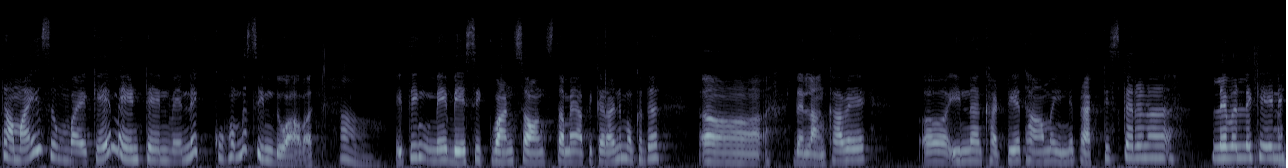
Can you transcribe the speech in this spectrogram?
තමයි සුම්බා එකේ මේන්ටේන් වෙන්නේ කොහොම සින්දුවාවත්. ඉතින් මේ බේසික් වන් සෝංස් තමයි අපි කරන්නේ මොකද දැන් ලංකාවේ ඉන්න කට්ටිය තාම ඉන්නේ ප්‍රැක්ටිස් කරන ලෙවල් එකේනේ.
